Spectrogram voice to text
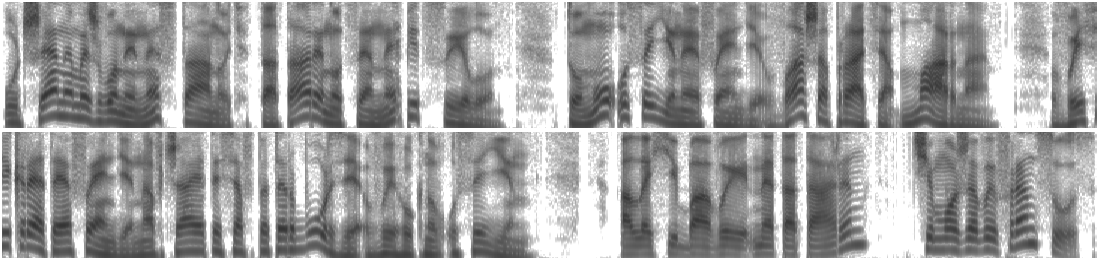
Ученими ж вони не стануть, татарину це не під силу. Тому, Усеїне Ефенді, ваша праця марна. Ви, Фікрете Ефенді, навчаєтеся в Петербурзі, вигукнув Усеїн. Але хіба ви не татарин? Чи може ви француз?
